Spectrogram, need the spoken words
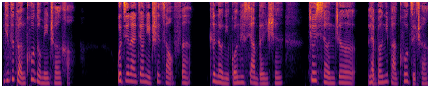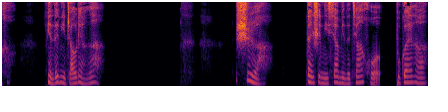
你的短裤都没穿好。我进来叫你吃早饭，看到你光着下半身，就想着来帮你把裤子穿好，免得你着凉啊。是啊，但是你下面的家伙不乖了。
